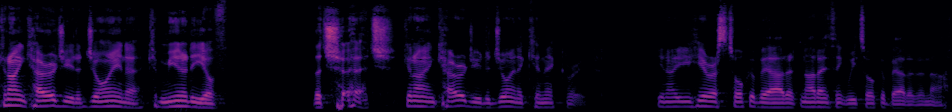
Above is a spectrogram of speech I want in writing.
Can I encourage you to join a community of the church? Can I encourage you to join a connect group? You know, you hear us talk about it, and I don't think we talk about it enough,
